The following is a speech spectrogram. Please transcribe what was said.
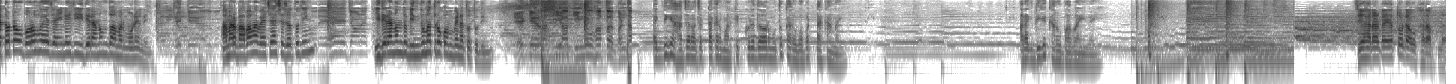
এতটাও বড় হয়ে যায় নাই যে ঈদের আনন্দ আমার মনে নেই। আমার বাবা মা বেঁচে আছে যতদিন, ঈদের আনন্দ বিন্দুমাত্র কমবে না ততদিন। একদিকে হাজার হাজার টাকার মার্কেট করে দেওয়ার মতো কারও বাবার টাকা নাই, আর একদিকে কারও বাবাই নাই। চেহারাটা এতটাও খারাপ না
